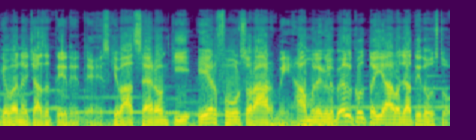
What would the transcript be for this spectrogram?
गवर्नर इजाज़त दे देते हैं। इसके बाद सैरों की एयरफोर्स और आर्मी हमले के लिए बिल्कुल तैयार हो जाती है दोस्तों।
